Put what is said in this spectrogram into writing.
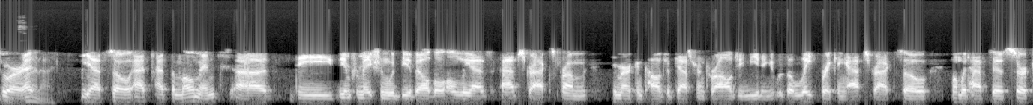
Sure. At, yeah. So at at the moment, uh, the the information would be available only as abstracts from the American College of Gastroenterology meeting. It was a late breaking abstract, so one would have to search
